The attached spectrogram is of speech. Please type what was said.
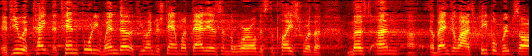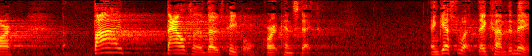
if you would take the 1040 window, if you understand what that is in the world, it's the place where the most unevangelized people groups are. 5,000 of those people are at Penn State. And guess what? They come to me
